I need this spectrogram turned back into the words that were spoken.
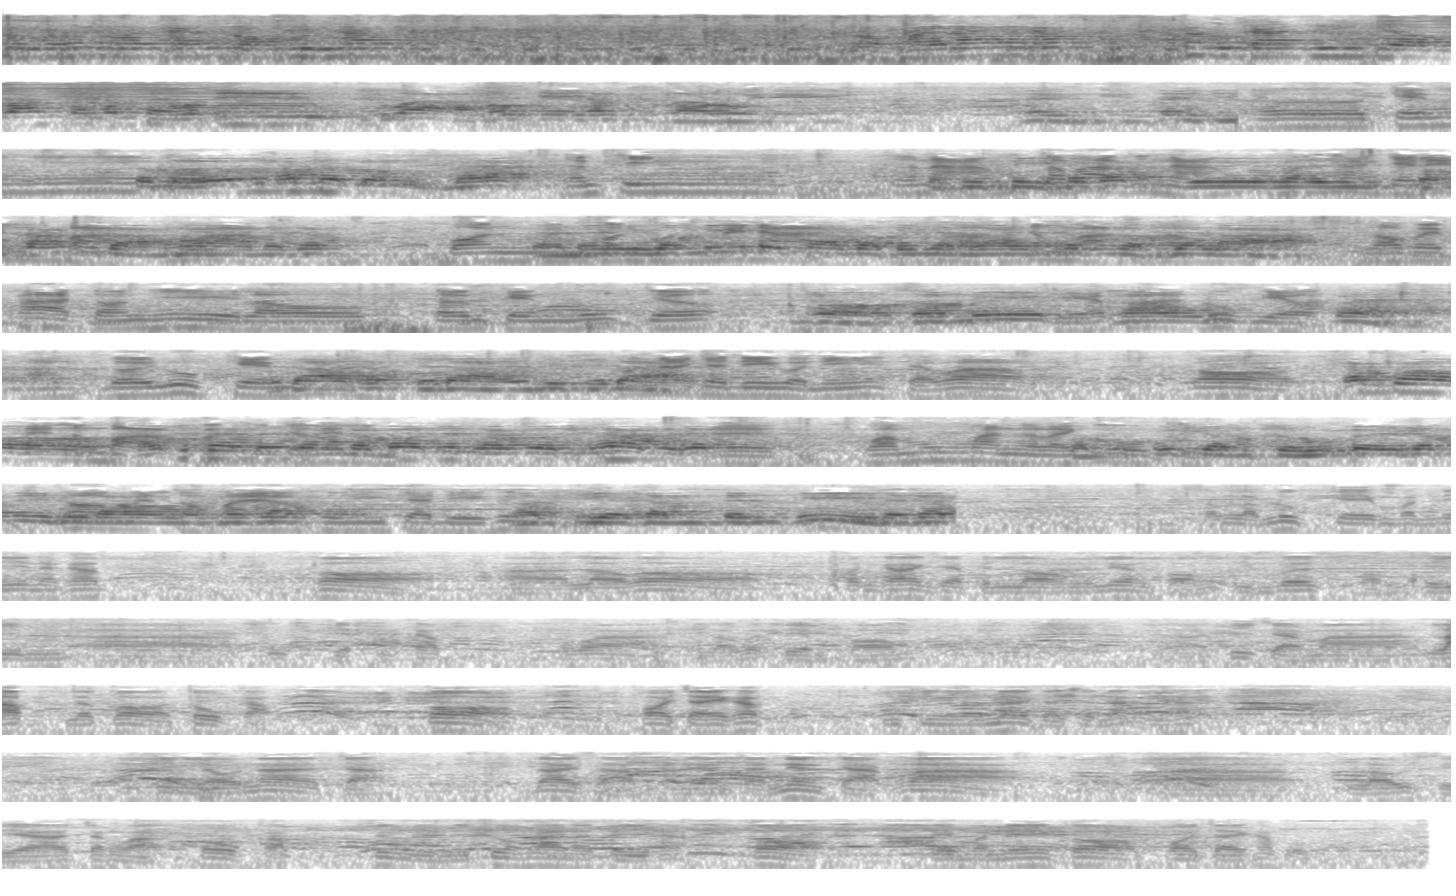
หลายครับตัวให้กำลังใจสองทีมครับต่อไปแล้วนะครับท่านผู้การจริงยอมรับนะครับแต่วันนี้ถือว่าโอเคครับเราเล่นได้ดีเออเกมวันนี้เสมอพัทลุงนะตามจริงสนามสภาพสนามค่อนข้างจะเล่นลำบากเพราะว่าบอลมันคอนโทรลไม่ได้จังหวะเราเราไปพลาดตอนที่เราเติมเกมลุกเยอะอ๋อตอนนี้เสียพลาดลูกเดียวแม่นะโดยลูกเกมเสียดายครับเสียดายนี่เสียก็ดายน่าจะดีกว่านี้แต่ว่า ก็ครับก็เล่นลำบากขอทุกท่านเดินทางกลับบ้านด้วยความสวัสดิภาพนะครับเอ่อความมุ่งมั่นอะไรขอบก็โอคุณเคอย่างสูงเลยครับนี่ก็เราแมตช์ต่อไปเราคงจะดีขึ้นกมาว่าเชีนี้ยร์กันเต็มที่นะครับสำหรับลูกเกมวันนี้นะครับ ก็อ่าเราก็ค่อนข้างจะเป็นรองในเรื่องของทีมเบิร์กของทีมอ่าภูเก็ตนะครับ เพราะว่าเราก็เตรียมพร้อมอาที่จะมารับแล้วก็โต้กลับ ก็พอใจครับจริงๆเราน่าจะชนะนะฮะจริงๆเราน่าจะได้สามคะแนนแต่เนื่องจากว่าอ่า เราเสียจังหวะโต้กลับซึ่งอยู่ในช่วง 5 นาทีฮะก็เกมวันนี้ก็พอใจครับผม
